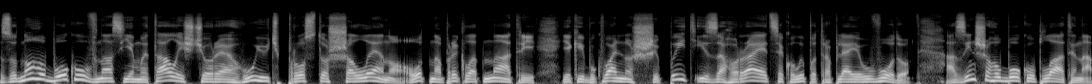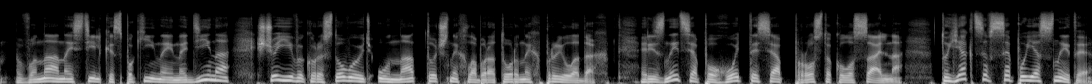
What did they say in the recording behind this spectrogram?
з одного боку в нас є метали, що реагують просто шалено. От, наприклад, натрій, який буквально шипить і загорається, коли потрапляє у воду. А з іншого боку, платина. Вона настільки спокійна і надійна, що її використовують у надточних лабораторних приладах. Різниця, погодьтеся, просто колосальна. То як це все пояснити?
